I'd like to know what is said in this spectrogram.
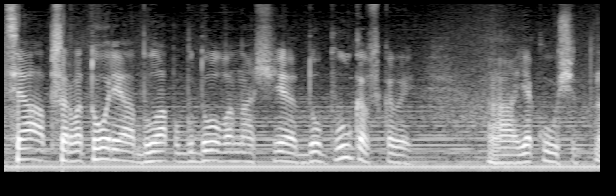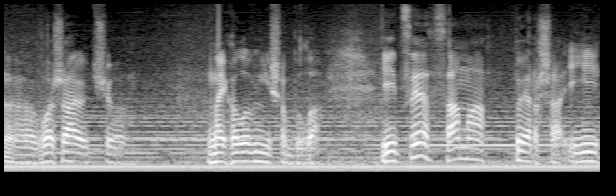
Ця обсерваторія була побудована ще до Пулковської, е, яку ще е, вважають, що найголовніша була. І це сама перша. І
